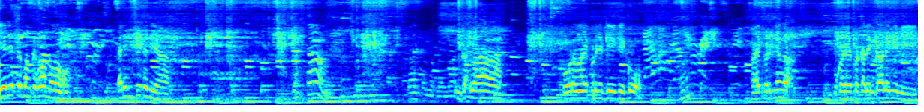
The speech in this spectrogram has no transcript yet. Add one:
Iya dia terbang ke sono. Tadi di situ dia. Enggak lah. Orang hypernya GG kok. Hypernya enggak bukan hyper kaleng-kaleng ini.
